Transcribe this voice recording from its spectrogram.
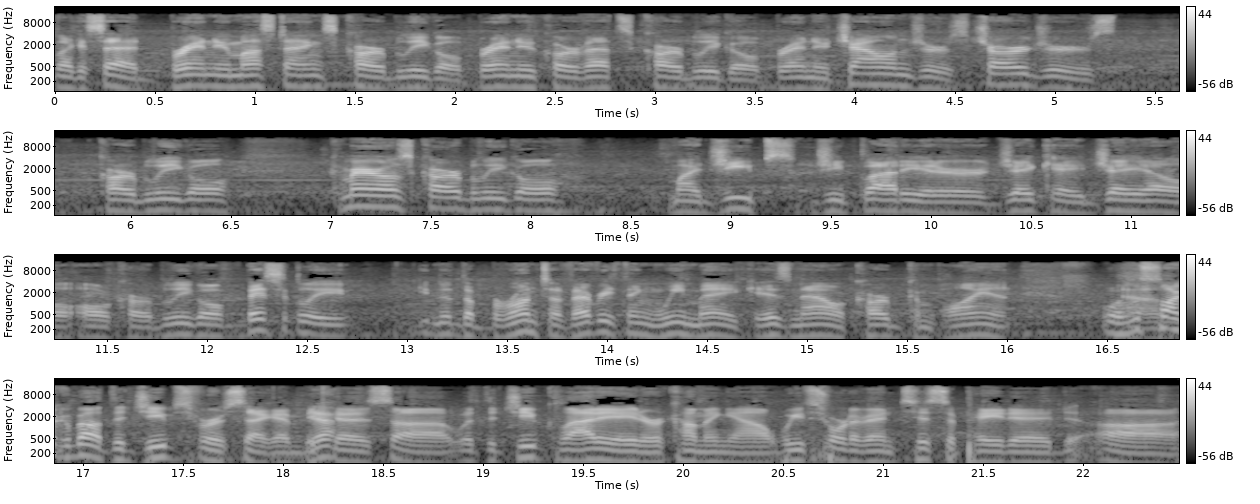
like I said, brand new Mustangs, CARB legal. Brand new Corvettes, CARB legal. Brand new Challengers, Chargers, CARB legal. Camaros, CARB legal. My Jeeps, Jeep Gladiator, JK, JL, all CARB legal. Basically, you know, the brunt of everything we make is now CARB compliant. Well, let's Um, talk about the Jeeps for a second Yeah. because uh, with the Jeep Gladiator coming out, we've sort of anticipated, uh,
